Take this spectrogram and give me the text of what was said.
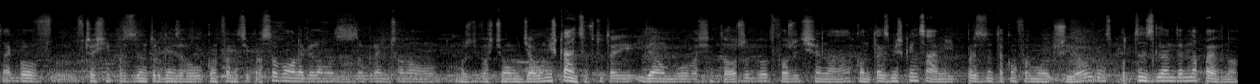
Tak, bo wcześniej prezydent organizował konferencję prasową, ale wiadomo z ograniczoną możliwością udziału mieszkańców. Tutaj ideą było właśnie to, żeby otworzyć się na kontakt z mieszkańcami. Prezydent taką formułę przyjął, więc pod tym względem na pewno.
